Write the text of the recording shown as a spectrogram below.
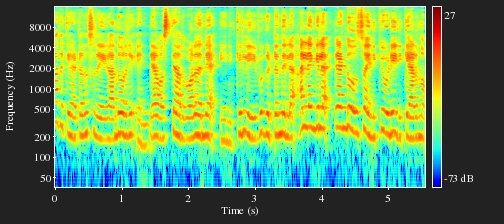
അത് കേട്ടത് ശ്രീകാന്ത് പറഞ്ഞു എന്റെ അവസ്ഥ അതുപോലെ തന്നെയാ. എനിക്ക് ലീവ് കിട്ടുന്നില്ല. അല്ലെങ്കിൽ രണ്ടു ദിവസം എനിക്ക് ഇവിടെ ഇരിക്കായിരുന്നു.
